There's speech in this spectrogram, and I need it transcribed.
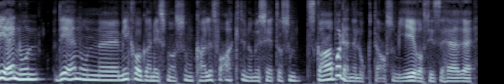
det er noen, det er noen eh, mikroorganismer som kalles for aktinomyceter, som skaper denne lukta, og som gir oss disse her eh,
